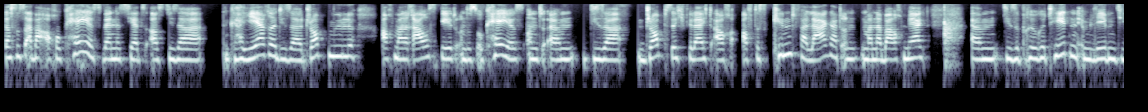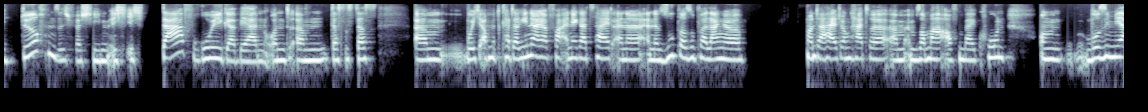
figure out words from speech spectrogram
dass es aber auch okay ist, wenn es jetzt aus dieser Karriere, dieser Jobmühle auch mal rausgeht und es okay ist und ähm, dieser Job sich vielleicht auch auf das Kind verlagert und man aber auch merkt, ähm, diese Prioritäten im Leben, die dürfen sich verschieben. Ich, ich darf ruhiger werden und ähm, das ist das, ähm, wo ich auch mit Katharina ja vor einiger Zeit eine, eine super, super lange Unterhaltung hatte ähm, im Sommer auf dem Balkon, um, wo sie mir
